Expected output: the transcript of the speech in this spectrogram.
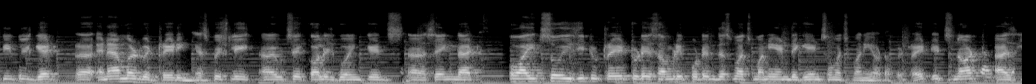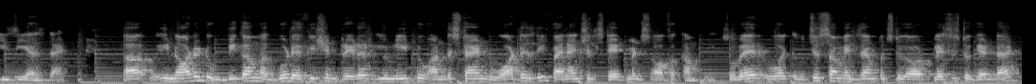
people get uh, enamored with trading, especially I would say college-going kids, uh, saying that oh, it's so easy to trade today. Somebody put in this much money and they gain so much money out of it, right? It's not as easy as that. Uh, in order to become a good efficient trader you need to understand what is the financial statements of a company. So where what, which is some examples to our places to get that?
